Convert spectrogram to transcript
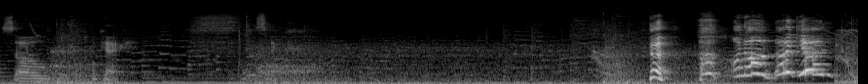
So, okay. It's like... oh no, not again!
